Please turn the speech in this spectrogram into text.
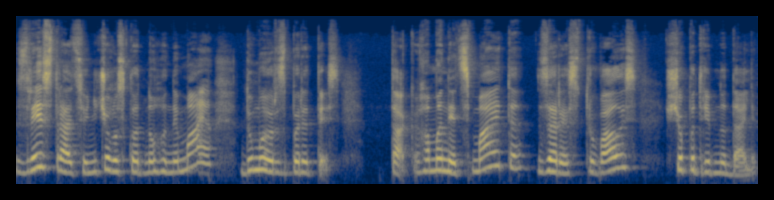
З реєстрацією нічого складного немає, думаю, розберетесь. Так, гаманець маєте, зареєструвались, що потрібно далі.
